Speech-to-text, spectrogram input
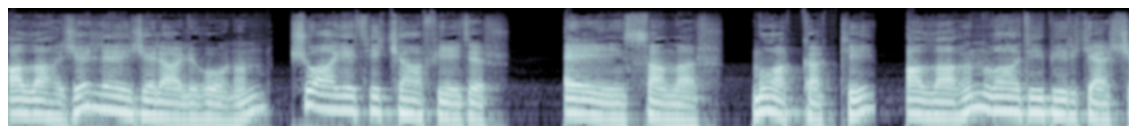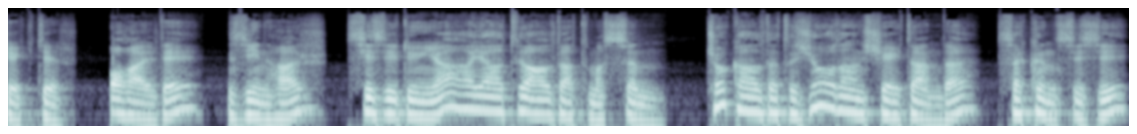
Allah Celle Celaluhu'nun şu ayeti kafidir. Ey insanlar! Muhakkak ki Allah'ın vaadi bir gerçektir. O halde zinhar sizi dünya hayatı aldatmasın. Çok aldatıcı olan şeytan da sakın sizi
